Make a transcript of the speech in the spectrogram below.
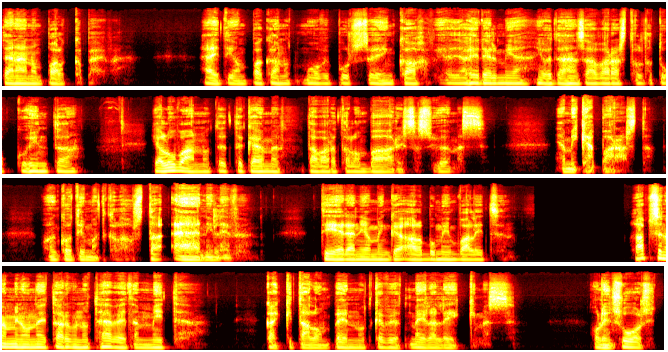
Tänään on palkkapäivä. Äiti on pakannut muovipusseihin kahvia ja hedelmiä, joita hän saa varastolta tukkuhintaa, ja luvannut, että käymme tavaratalon baarissa syömässä. Ja mikä parasta, voin kotimatkalla ostaa äänilevyn. Tiedän jo, minkä albumin valitsen. Lapsena minun ei tarvinnut hävetä mitään. Kaikki talon pennut kävivät meillä leikkimässä. Olin suosittu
